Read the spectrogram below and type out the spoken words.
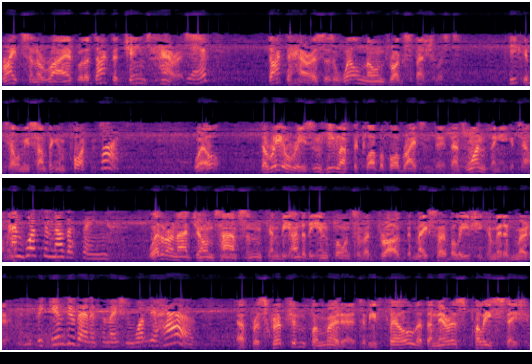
Brightson arrived with a Dr. James Harris. Yes? Dr. Harris is a well known drug specialist. He could tell me something important. What? Well, the real reason he left the club before Brightson did. That's one thing he could tell me. And what's another thing? Whether or not Joan Thompson can be under the influence of a drug that makes her believe she committed murder. And if he gives you that information, what'll you have? A prescription for murder to be filled at the nearest police station.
